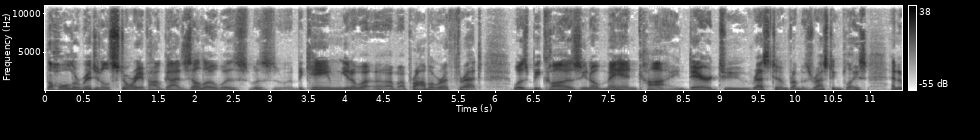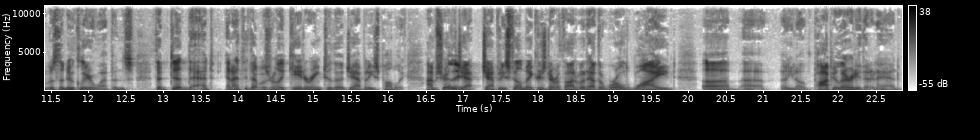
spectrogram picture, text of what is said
the whole original story of how Godzilla was was became you know a, a, problem or a threat was because you know mankind dared to wrest him from his resting place, and it was the nuclear weapons that did that. And I think that was really catering to the Japanese public. I'm sure the Jap- Japanese filmmakers never thought it would have the worldwide uh, uh, you know popularity that it had.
